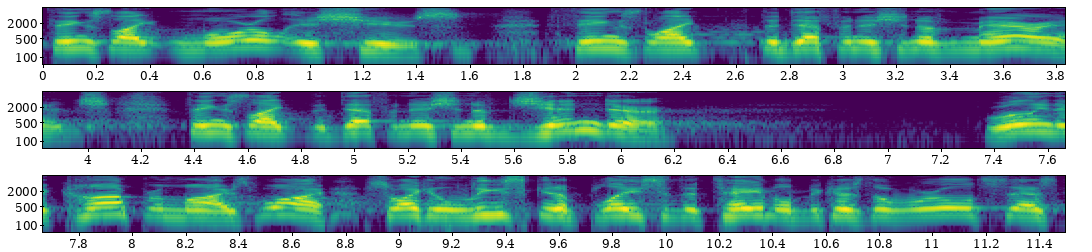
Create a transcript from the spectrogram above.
things like moral issues, things like the definition of marriage, things like the definition of gender. Willing to compromise. Why? So I can at least get a place at the table because the world says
